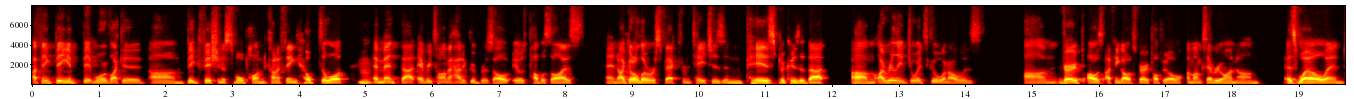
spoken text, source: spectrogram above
I think being a bit more of like a um, big fish in a small pond kind of thing helped a lot. Mm. It meant that every time I had a good result, it was publicized, and I got a lot of respect from teachers and peers because of that. Um, I really enjoyed school and I was um, very, I was, I think I was very popular amongst everyone um, as well. And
